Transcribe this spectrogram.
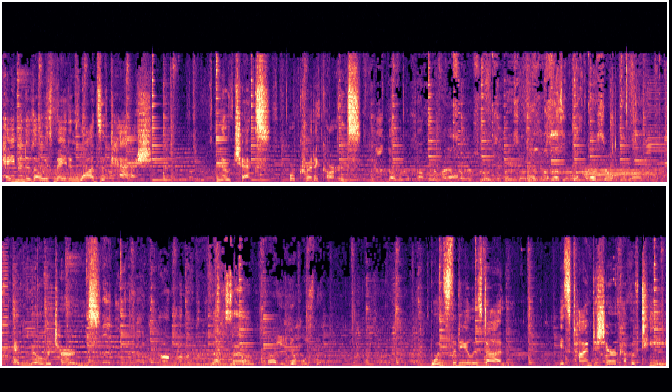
Payment is always made in wads of cash, no checks or credit cards. And no returns. Once the deal is done, it's time to share a cup of tea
